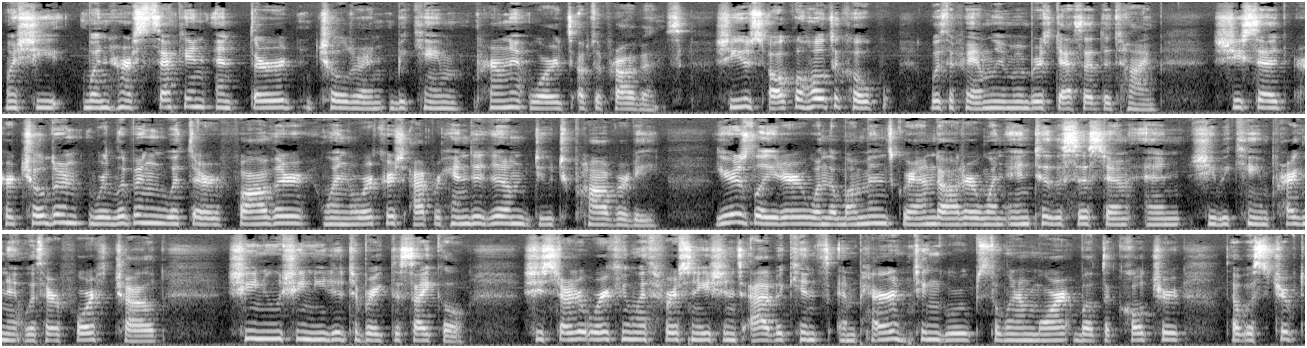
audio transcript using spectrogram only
when she when her second and third children became permanent wards of the province. She used alcohol to cope with a family member's death at the time. She said her children were living with their father when workers apprehended them due to poverty. Years later, when the woman's granddaughter went into the system and she became pregnant with her fourth child, she knew she needed to break the cycle. She started working with First Nations advocates and parenting groups to learn more about the culture that was stripped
